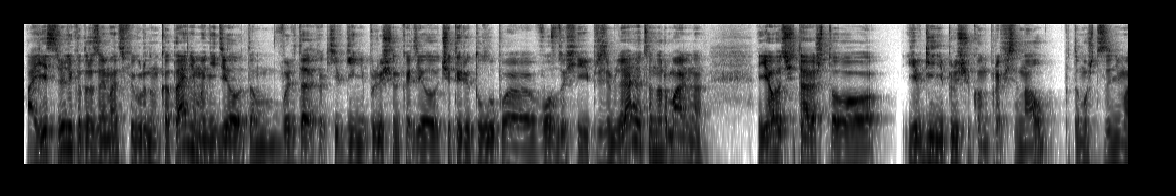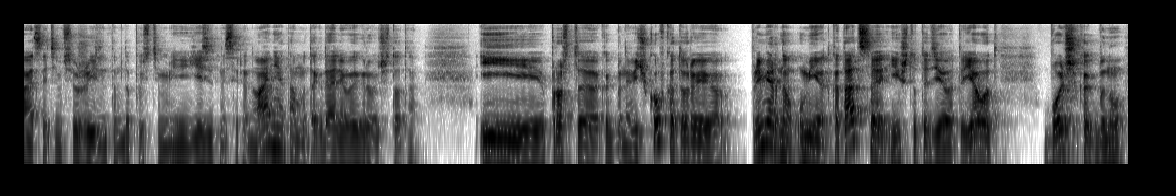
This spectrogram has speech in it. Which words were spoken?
А есть люди, которые занимаются фигурным катанием, они делают там, вылетают, как Евгений Плющенко, делают 4 тулупа в воздухе и приземляются нормально. Я вот считаю, что Евгений Плющик, он профессионал, потому что занимается этим всю жизнь, там, допустим, и ездит на соревнования там, и так далее, выигрывает что-то. И просто как бы новичков, которые примерно умеют кататься и что-то делают. И я вот больше как бы, ну,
